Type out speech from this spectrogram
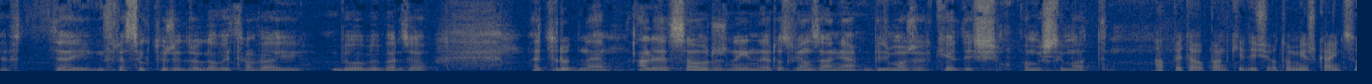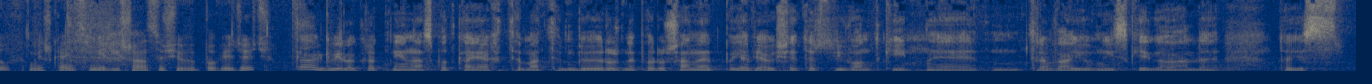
w tej infrastrukturze drogowej tramwaj byłoby bardzo trudne, ale są różne inne rozwiązania. Być może kiedyś pomyślimy o tym. A pytał pan kiedyś o to mieszkańców? Mieszkańcy mieli szansę się wypowiedzieć? Tak, wielokrotnie na spotkaniach tematy były różne poruszane. Pojawiały się też i wątki e, tramwaju miejskiego, ale to jest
